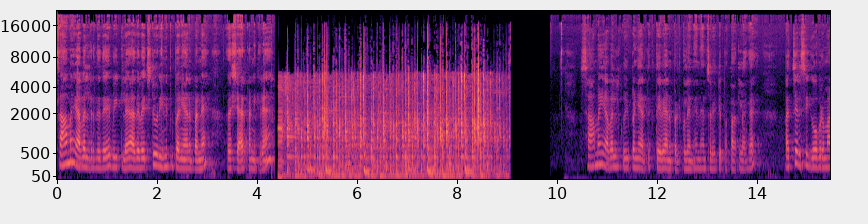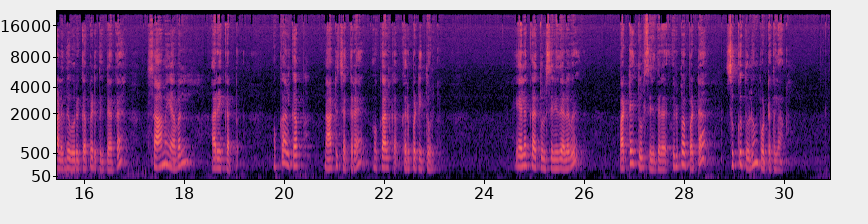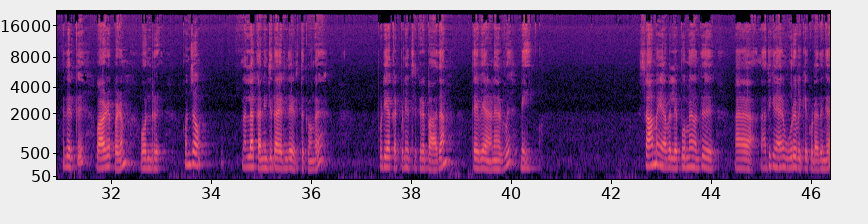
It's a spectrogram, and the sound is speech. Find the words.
சாமை அவல் இருந்தது வீட்டில் அதை வச்சுட்டு ஒரு இனிப்பு பணியாரம் பண்ணேன் அதை ஷேர் பண்ணிக்கிறேன். சாமை அவல் குழிப்பணியாரத்துக்கு தேவையான பொருட்கள் என்னென்னு சொல்லிட்டு இப்போ பார்க்கலாங்க. பச்சரிசி கோபுரமாக அளந்து ஒரு கப் எடுத்துக்கிட்டாக்க சாமை அவல் அரை கப் முக்கால் கப் நாட்டு சர்க்கரை முக்கால் கப் கருப்பட்டித்தூள் ஏலக்காய் தூள் சிறிதளவு பட்டைத்தூள் சிறிதளவு. விருப்பப்பட்டால் சுக்குத்தூளும் போட்டுக்கலாம். இதற்கு வாழைப்பழம் ஒன்று. கொஞ்சம் நல்லா கனிஞ்சதாக இருந்து எடுத்துக்கோங்க. பொடியாக கட் பண்ணி வச்சுருக்கிற பாதாம் தேவையான அளவு நெய். சாமை அவல் எப்போவுமே வந்து அதிக நேரம் ஊற வைக்கக்கூடாதுங்க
